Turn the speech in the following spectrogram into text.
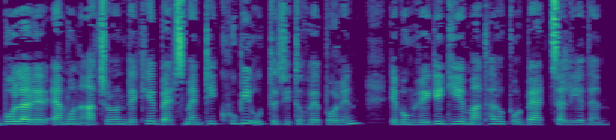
বোলারের এমন আচরণ দেখে ব্যাটসম্যানটি খুবই উত্তেজিত হয়ে পড়েন এবং রেগে গিয়ে মাথার ওপর ব্যাট চালিয়ে দেন।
